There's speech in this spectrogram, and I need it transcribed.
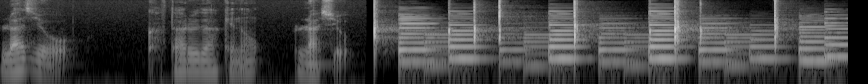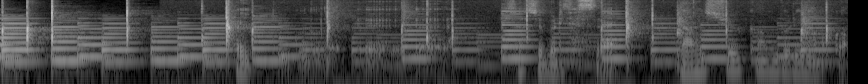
ラジオを語るだけのラジオ。はいということで、えー久しぶりですね。何週間ぶりなのか、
